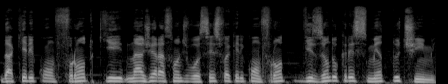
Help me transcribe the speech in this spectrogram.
daquele confronto que na geração de vocês foi aquele confronto visando o crescimento do time.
